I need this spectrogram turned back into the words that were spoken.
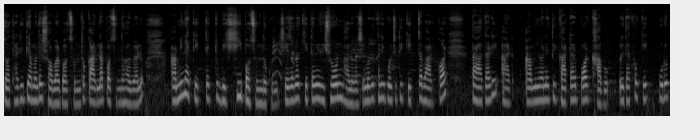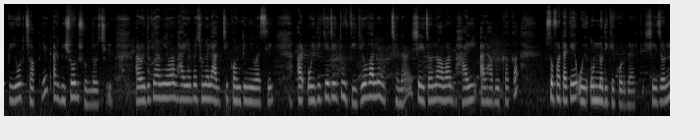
যথারীতি আমাদের সবার পছন্দ, কার না পছন্দ হবে বলো? আমি না কেকটা একটু বেশি পছন্দ করি সেই জন্য খেতে আমি ভীষণ ভালোবাসি। আমি ওকে খালি বলছি, তুই কেকটা বার কর তাড়াতাড়ি আর আমি মানে তুই কাটার পর খাব। ওই দেখো কেক পুরো পিওর চকলেট আর ভীষণ সুন্দর ছিল। আর ওইদিকে আমি আমার ভাইয়ের পেছনে লাগছি কন্টিনিউয়াসলি আর ওইদিকে যেহেতু ভিডিও ভালো উঠছে না, সেই জন্য আমার ভাই আর হাবুল কাকা সোফাটাকে ওই অন্যদিকে করবে আর কি। সেই জন্য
